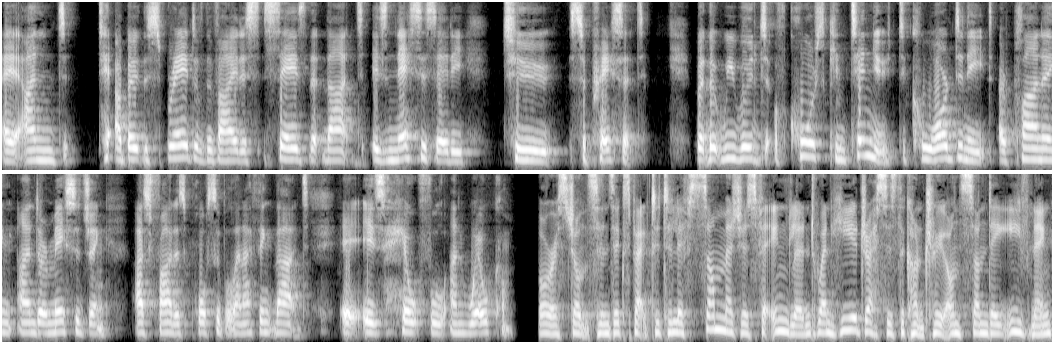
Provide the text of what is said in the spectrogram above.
uh, and t- about the spread of the virus says that that is necessary to suppress it. But that we would, of course, continue to coordinate our planning and our messaging as far as possible. And I think that uh, helpful and welcome. Boris Johnson's expected to lift some measures for England when he addresses the country on Sunday evening,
